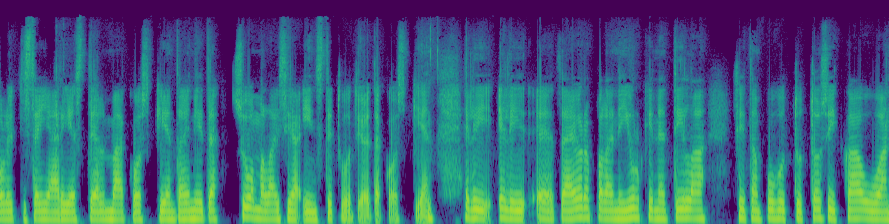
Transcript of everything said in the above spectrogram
poliittista järjestelmää koskien tai niitä suomalaisia instituutioita koskien. Eli, eli e, tämä eurooppalainen julkinen tila, siitä on puhuttu tosi kauan,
